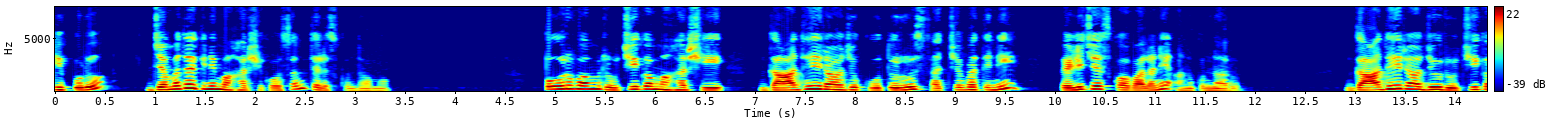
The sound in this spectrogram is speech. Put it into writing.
ఇప్పుడు జమదగ్ని మహర్షి కోసం తెలుసుకుందాము. పూర్వం రుచిక మహర్షి గాంధీరాజు కూతురు సత్యవతిని పెళ్ళి చేసుకోవాలని అనుకున్నారు. గాంధీరాజు రుచిక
